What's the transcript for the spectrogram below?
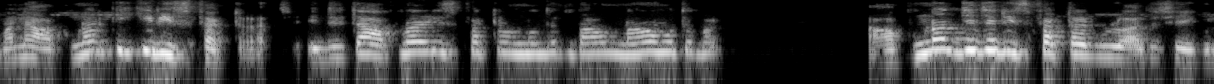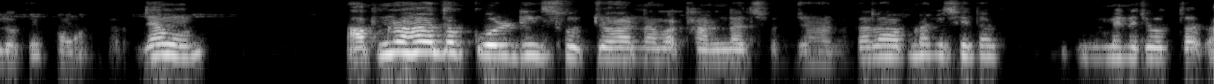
মানে আপনার কি কি রিস্ক ফ্যাক্টর আছে? এটা আপনার রিস্ক ফ্যাক্টর অন্যদের তাও নাও হতে পারে। আপনার যে যে রিস্ক ফ্যাক্টরগুলো আছে, সেইগুলোকে কমাতে হবে। যেমন আপনার হয়তো কোল্ড ড্রিঙ্কস সহ্য হয় না বা ঠান্ডা সহ্য হয় না। তাহলে আপনাকে সেটা মেনে চলতে হবে।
